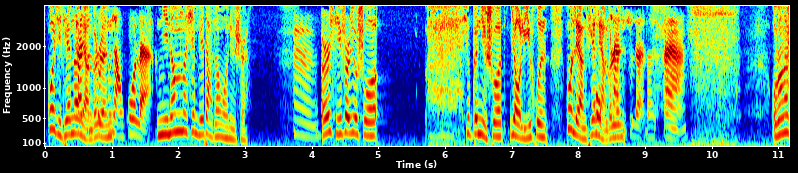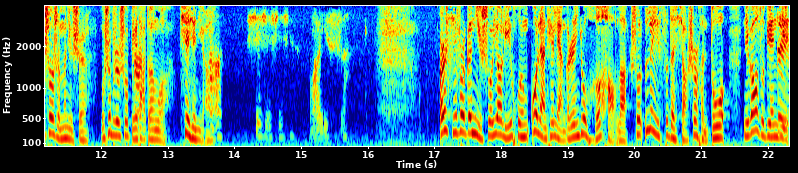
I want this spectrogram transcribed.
过几天呢，两个人不想过了。你能不能先别打断我，女士？嗯。儿媳妇儿又说，又跟你说要离婚。过两天两个人。是的，那哎。我刚才说什么，女士？我是不是说别打断我？谢谢你啊。谢谢谢谢，不好意思。儿媳妇儿跟你说要离婚，过两天两个人又和好了，说类似的小事很多。你告诉编辑。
